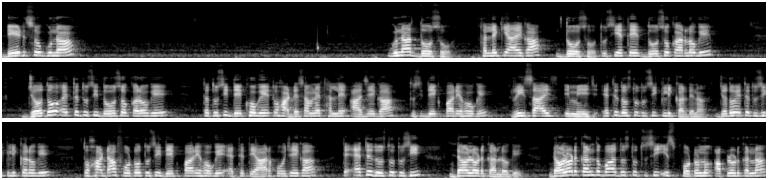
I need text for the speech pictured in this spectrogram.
150 ਗੁਣਾ ਗੁਣਾ 200 ਥੱਲੇ ਕੀ ਆਏਗਾ? 200 ਤੁਸੀਂ ਇੱਥੇ 200 ਕਰ ਲੋਗੇ। ਜਦੋਂ ਇੱਥੇ ਤੁਸੀਂ 200 ਕਰੋਗੇ ਤਾਂ ਤੁਸੀਂ ਦੇਖੋਗੇ ਤੁਹਾਡੇ ਸਾਹਮਣੇ ਥੱਲੇ ਆ ਜਾਏਗਾ, ਤੁਸੀਂ ਦੇਖ ਪਾ ਰਹੇ ਹੋਗੇ ਰੀਸਾਈਜ਼ ਇਮੇਜ ਇੱਥੇ ਦੋਸਤੋ ਤੁਸੀਂ ਕਲਿੱਕ ਕਰ ਦੇਣਾ। ਜਦੋਂ ਇੱਥੇ ਤੁਸੀਂ ਕਲਿੱਕ ਕਰੋਗੇ, ਤੁਹਾਡਾ ਫੋਟੋ ਤੁਸੀਂ ਦੇਖ ਪਾ ਰਹੇ ਹੋਗੇ ਇੱਥੇ ਤਿਆਰ ਹੋ ਜਾਏਗਾ। ਤੇ ਇੱਥੇ ਦੋਸਤੋ ਤੁਸੀਂ ਡਾਊਨਲੋਡ ਕਰ ਲੋਗੇ ਡਾਊਨਲੋਡ ਕਰਨ ਤੋਂ ਬਾਅਦ ਦੋਸਤੋ ਤੁਸੀਂ ਇਸ ਫੋਟੋ ਨੂੰ ਅਪਲੋਡ ਕਰਨਾ।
